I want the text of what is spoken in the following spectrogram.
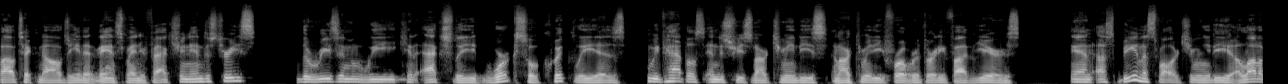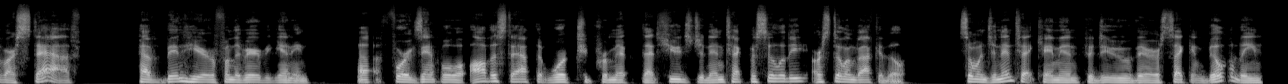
biotechnology and advanced manufacturing industries. The reason we can actually work so quickly is we've had those industries in our communities in our community for over 35 years. And us being a smaller community, a lot of our staff have been here from the very beginning. Uh, for example, all the staff that worked to permit that huge Genentech facility are still in Vacaville. So when Genentech came in to do their second building,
